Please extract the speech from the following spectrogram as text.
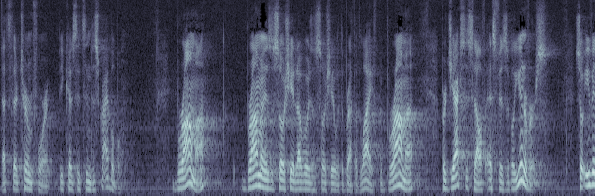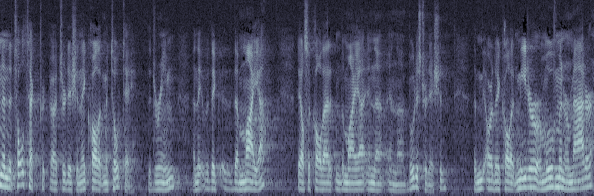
That's their term for it because it's indescribable. Brahma, Brahma is associated, I've always associated with the breath of life, but Brahma projects itself as physical universe. So even in the Toltec uh, tradition, they call it mitote, the dream, and they, they, the Maya, they also call that the Maya in the, in the Buddhist tradition, the, or they call it meter or movement or matter.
